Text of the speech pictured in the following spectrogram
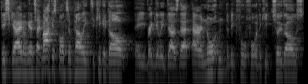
this game. I'm going to take Marcus Bontempelli to kick a goal. He regularly does that. Aaron Naughton, the big full forward, to kick two goals.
